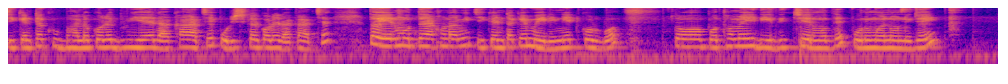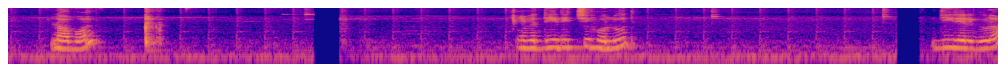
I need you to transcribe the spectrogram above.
চিকেনটা খুব ভালো করে ধুয়ে রাখা আছে, পরিষ্কার করে রাখা আছে। তো এর মধ্যে এখন আমি চিকেনটাকে মেরিনেট করব। তো প্রথমেই দিয়ে দিচ্ছি এর মধ্যে পরিমাণ অনুযায়ী লবণ। এবার দিয়ে দিচ্ছি হলুদ, জিরের গুঁড়ো,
